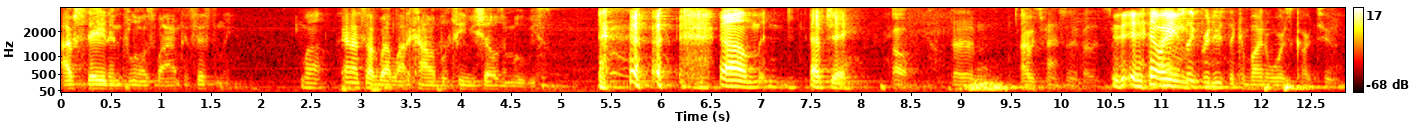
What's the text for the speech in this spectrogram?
I've stayed influenced by them consistently. Wow. And I talk about a lot of comic book TV shows and movies. um, FJ. Um, I was fascinated by that. So. I I, actually produced the Combiner Wars cartoon.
